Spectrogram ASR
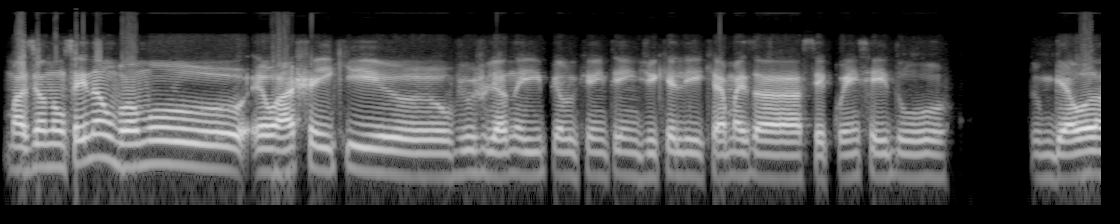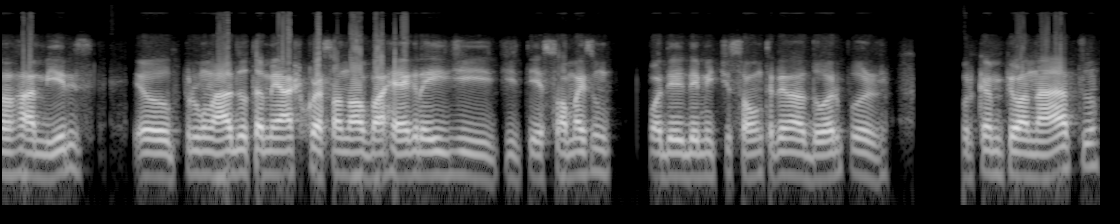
Mas eu não sei não. Vamos. Eu acho aí que eu vi o Juliano aí, pelo que eu entendi, que ele quer mais a sequência aí do, do Miguel Ramírez. Eu, por um lado, eu também acho que com essa nova regra aí de, de ter só mais um. poder demitir só um treinador por, por campeonato.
